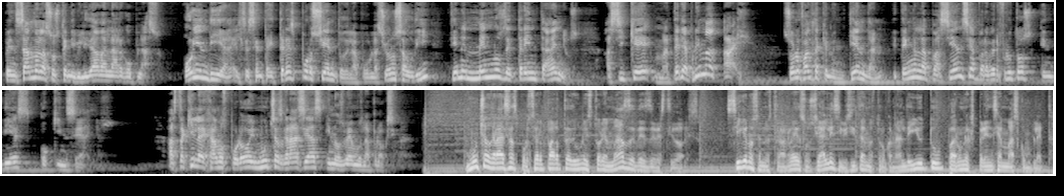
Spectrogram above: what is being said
pensando en la sostenibilidad a largo plazo. Hoy en día, el 63% de la población saudí tiene menos de 30 años, así que materia prima hay. Solo falta que lo entiendan y tengan la paciencia para ver frutos en 10 o 15 años. Hasta aquí la dejamos por hoy, muchas gracias y nos vemos la próxima. Muchas gracias por ser parte de una historia más de Desde Vestidores. Síguenos en nuestras redes sociales y visita nuestro canal de YouTube para una experiencia más completa.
